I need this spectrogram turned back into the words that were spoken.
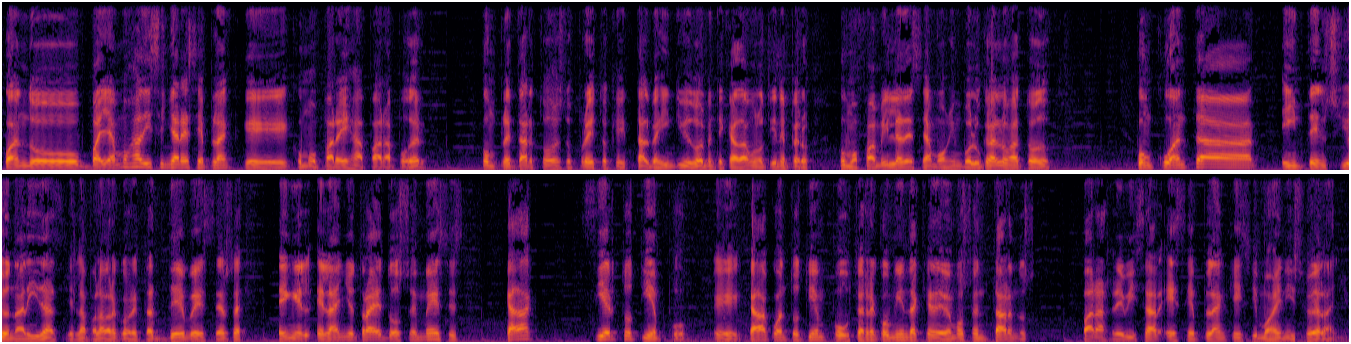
cuando vayamos a diseñar ese plan que como pareja para poder completar todos esos proyectos que tal vez individualmente cada uno tiene, pero como familia deseamos involucrarlos a todos, ¿con cuánta intencionalidad, si es la palabra correcta, debe ser? O sea, en el, año trae 12 meses, cada cierto tiempo, eh, cada cuánto tiempo usted recomienda que debemos sentarnos para revisar ese plan que hicimos a inicio del año.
